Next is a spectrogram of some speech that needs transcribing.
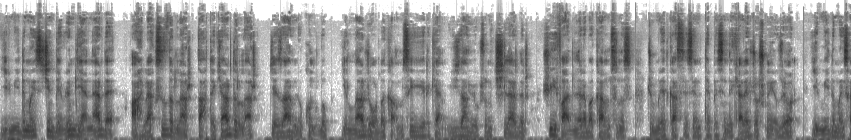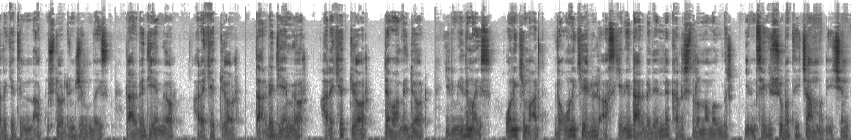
27 Mayıs için devrim diyenler de ahlaksızdırlar, sahtekardırlar, cezaevine konulup yıllarca orada kalması gereken vicdan yoksunu kişilerdir. Şu ifadelere bakar mısınız? Cumhuriyet Gazetesi'nin tepesindeki Alev Coşkun yazıyor. 27 Mayıs hareketinin 64. yılındayız. Darbe diyemiyor, hareket diyor. Darbe diyemiyor, hareket diyor, devam ediyor. 27 Mayıs 12 Mart ve 12 Eylül askeri darbeleriyle karıştırılmamalıdır. 28 Şubat'ı hiç anmadığı için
